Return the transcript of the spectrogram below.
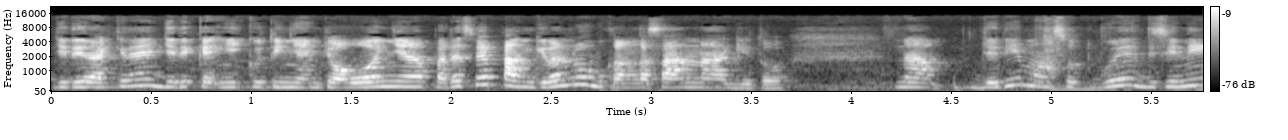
jadi akhirnya jadi kayak ngikutin yang cowoknya. Padahal sebenarnya panggilan lu bukan ke sana gitu. Nah, jadi maksud gue di sini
